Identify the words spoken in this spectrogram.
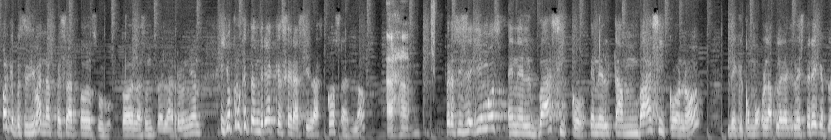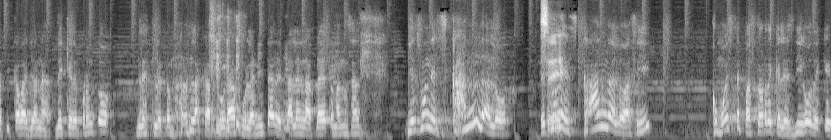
porque pues iban a empezar todo, su, todo el asunto de la reunión. Y yo creo que tendría que ser así las cosas, ¿no? Ajá. Pero si seguimos en el básico, en el tan básico, ¿no? De que como la, la historia que platicaba Jonah, de que de pronto le, le tomaron la captura a fulanita de tal en la playa tomando esas... Y es un escándalo, es sí. un escándalo así. Como este pastor de que les digo de que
